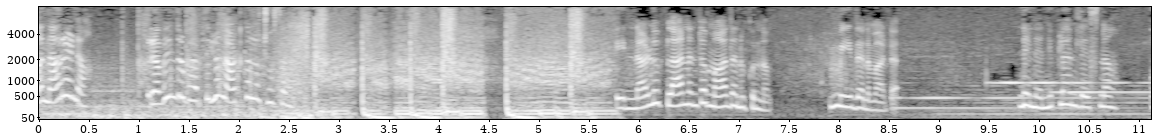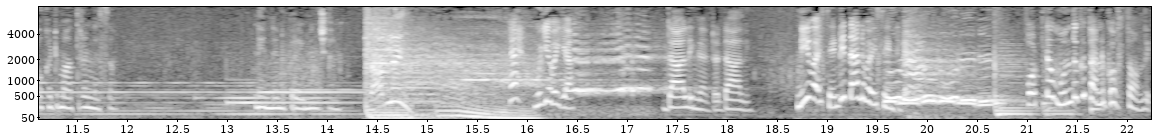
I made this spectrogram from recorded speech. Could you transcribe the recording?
ఆ నారాయణ రవీంద్ర భారతిలో నాటకంలో చూసాను ఇన్నాళ్ళు ప్లాన్ అంతా మాదనుకున్నాం. మీదనమాట. నేను ఎన్ని ప్లాన్లు వేసినా ఒకటి మాత్రం నిజం. నేను నేను ప్రేమించాను. డార్లింగ్! హే, ముయ్యవయ్యా. డార్లింగ్ అంట డార్లింగ్. నీ వయసు ఏంటి దాని వయసు ఏంటి పొట్ట ముందుకు తనుకొస్తోంది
